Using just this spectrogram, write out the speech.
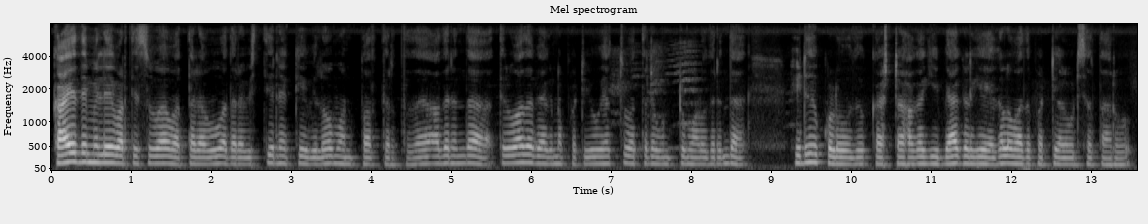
ಕಾಯದ ಮೇಲೆ ವರ್ತಿಸುವ ಒತ್ತಡವು ಅದರ ವಿಸ್ತೀರ್ಣಕ್ಕೆ ವಿಲೋಮ ಅನುಪಾತದಲ್ಲಿರುತ್ತದೆ ಆದ್ದರಿಂದ ತೆಳುವಾದ ಬ್ಯಾಗ್ನ ಪಟ್ಟಿಯು ಹೆಚ್ಚು ಒತ್ತಡ ಉಂಟು ಮಾಡುವುದರಿಂದ ಹಿಡಿದುಕೊಳ್ಳುವುದು ಕಷ್ಟ. ಹಾಗಾಗಿ ಬ್ಯಾಗ್ಗಳಿಗೆ ಅಗಲವಾದ ಪಟ್ಟಿ ಅಳವಡಿಸುತ್ತಾರೆ.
